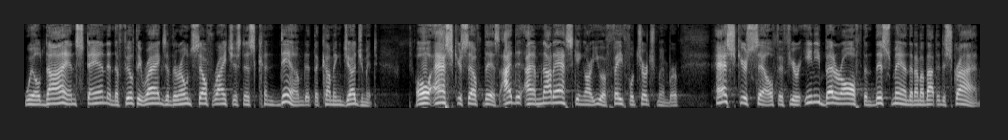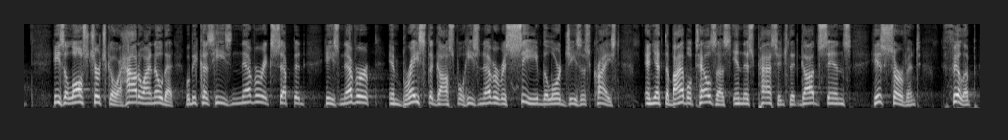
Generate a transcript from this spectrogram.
will die and stand in the filthy rags of their own self righteousness, condemned at the coming judgment. Oh, ask yourself this. I, I am not asking, are you a faithful church member? Ask yourself if you're any better off than this man that I'm about to describe. He's a lost churchgoer. How do I know that? Well, because he's never accepted, he's never embraced the gospel, he's never received the Lord Jesus Christ. And yet the Bible tells us in this passage that God sends his servant, Philip,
